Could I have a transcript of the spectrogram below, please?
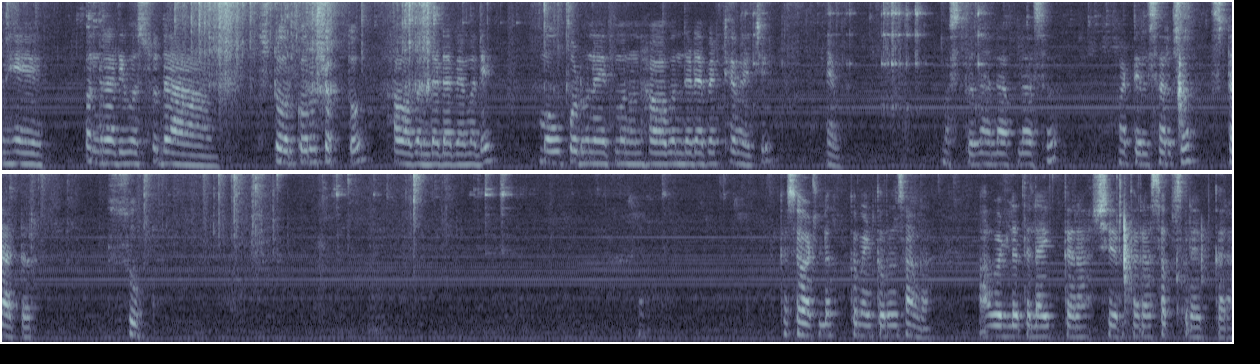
आपण हे पंधरा दिवससुद्धा स्टोअर करू शकतो हवाबंद डब्यामध्ये. मऊ पडू नयेत म्हणून हवाबंद डब्यात ठेवायचे. हे मस्त झालं आपलं असं. हॉटेलसारखं स्टार्टर सूप कसं वाटलं? कमेंट करून सांगा. आवडलं तर लाईक करा शेअर करा सबस्क्राईब करा.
